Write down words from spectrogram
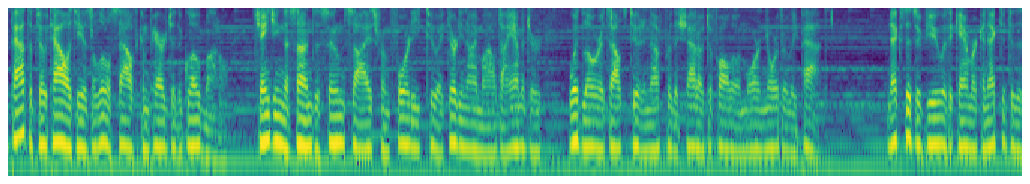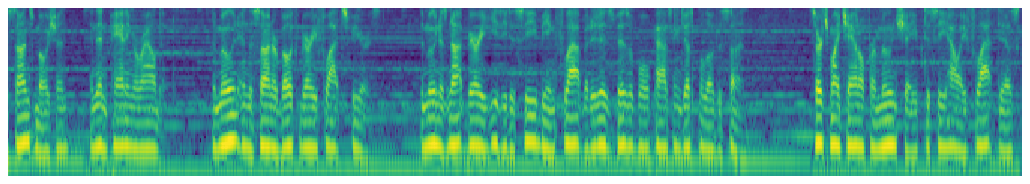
The path of totality is a little south compared to the globe model. Changing the sun's assumed size from 40 to a 39 mile diameter would lower its altitude enough for the shadow to follow a more northerly path. Next is a view with the camera connected to the sun's motion and then panning around it. The moon and the sun are both very flat spheres. The moon is not very easy to see being flat, but it is visible passing just below the sun. Search my channel for moon shape to see how a flat disk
